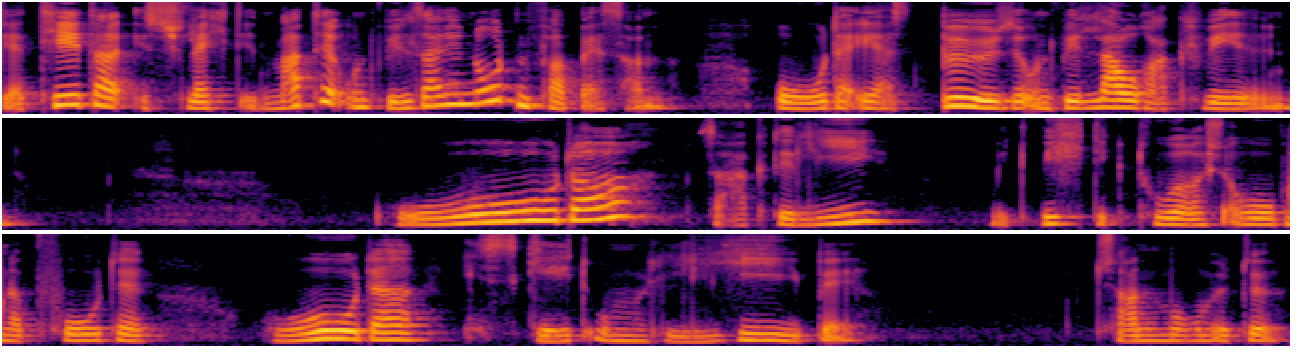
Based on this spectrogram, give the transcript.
der Täter ist schlecht in Mathe und will seine Noten verbessern. Oder er ist böse und will Laura quälen. Oder, sagte Lee mit wichtigtuerisch erhobener Pfote, oder es geht um Liebe. Chan murmelte,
